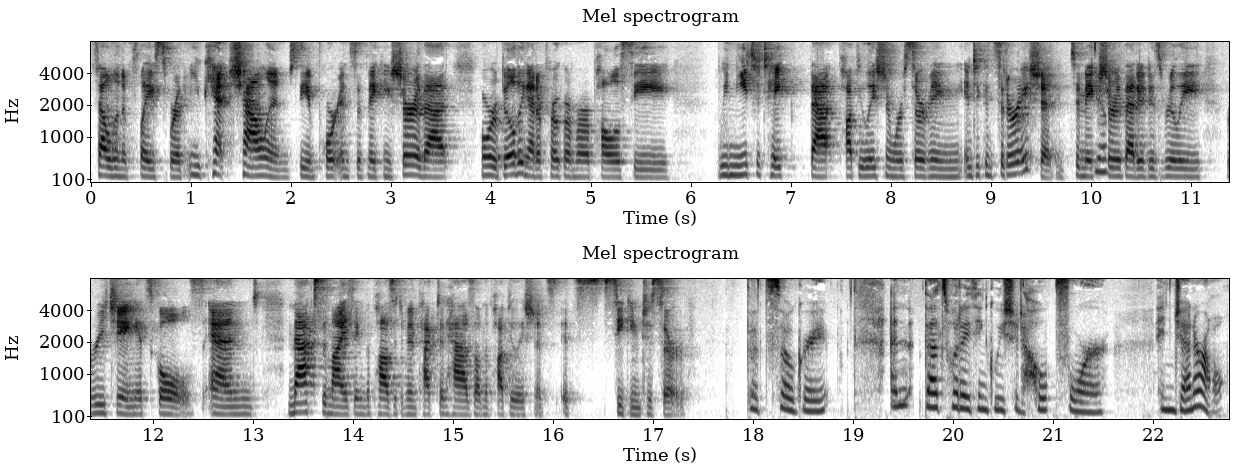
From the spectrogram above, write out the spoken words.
fell in a place where you can't challenge the importance of making sure that when we're building out a program or a policy, we need to take that population we're serving into consideration to make yep. sure that it is really reaching its goals and maximizing the positive impact it has on the population it's, it's seeking to serve. That's so great. And that's what I think we should hope for in general.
